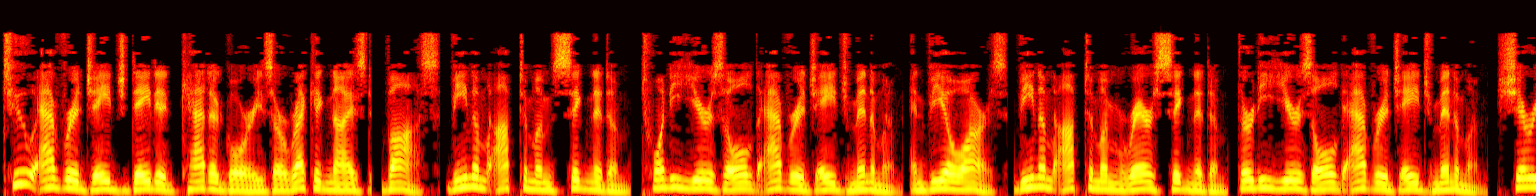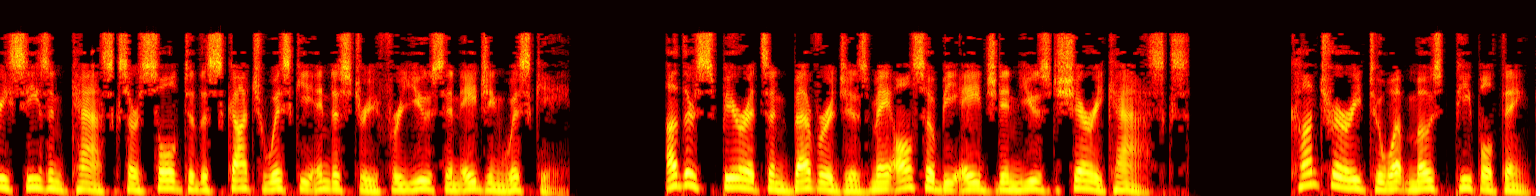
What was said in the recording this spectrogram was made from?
Two average age-dated categories are recognized: VOS, Vinum optimum signatum, 20 years old average age minimum, and VORs, Vinum optimum rare signatum, 30 years old average age minimum. Sherry seasoned casks are sold to the Scotch whisky industry for use in aging whisky. Other spirits and beverages may also be aged in used sherry casks. Contrary to what most people think,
